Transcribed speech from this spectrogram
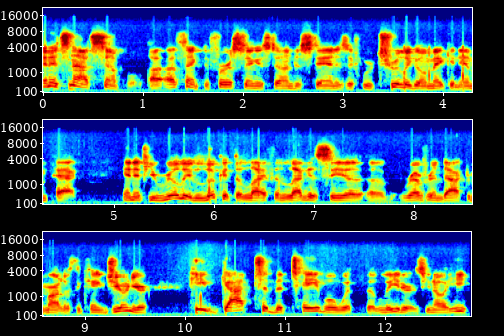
and it's not simple. I, I think the first thing is to understand is if we're truly going to make an impact and if you really look at the life and legacy of, of, Reverend Dr. Martin Luther King Jr., he got to the table with the leaders. You know, he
